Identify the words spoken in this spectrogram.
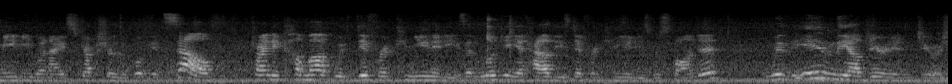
maybe when I structure the book itself, trying to come up with different communities and looking at how these different communities responded within the Algerian Jewish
